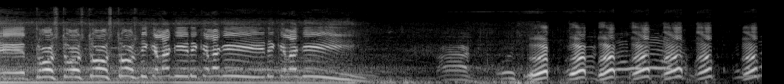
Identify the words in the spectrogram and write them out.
Eh, terus, terus, terus, terus, dikit lagi, dikit lagi, dikit lagi. Up, up, up, up, up, up, up.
